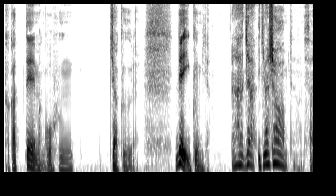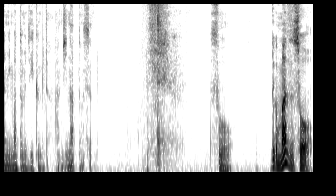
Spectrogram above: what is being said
かかって、まあ5分弱ぐらい。で、行くみたいな。ああ、じゃあ行きましょうみたいな感じで3人まとめて行くみたいな感じになったんですよ。そう。てか、まずそ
